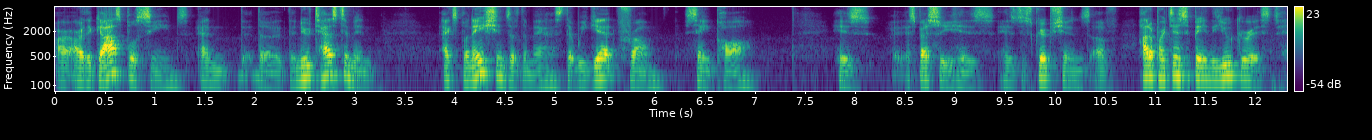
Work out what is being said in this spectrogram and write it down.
are, are the gospel scenes and the, the, the New Testament explanations of the Mass that we get from St. Paul, his especially his his descriptions of how to participate in the Eucharist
